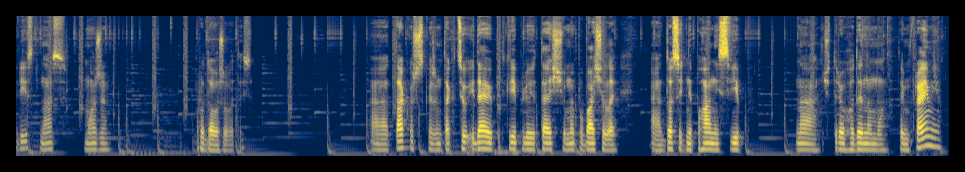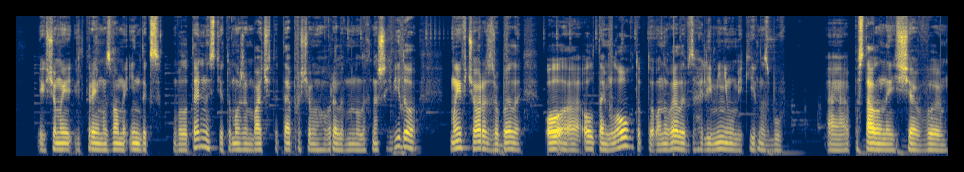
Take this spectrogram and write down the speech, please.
ріст у нас може продовжуватись. Е, Також, скажімо так, цю ідею підкріплює те, що ми побачили е, досить непоганий свіп на 4-годинному таймфреймі. Якщо ми відкриємо з вами індекс волатильності, то можемо бачити те, про що ми говорили в минулих наших відео. Ми вчора зробили е, all-time low, тобто оновили взагалі мінімум, який в нас був поставлений ще в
